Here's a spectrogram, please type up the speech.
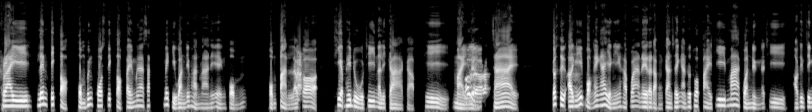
ใครเล่น Tik t o อกผมเพิ่งโพสต์ Tik t o อกไปเมื่อสักไม่กี่วันที่ผ่านมานี่เอง ผมผมปั่นแล้วก็เทียบให้ดูที่นาฬิกากับที่ไมล์อ๋อเลเหรยอใช่ ก็คือเอางี้บอกง่ายๆอย่างนี้ครับ ว่าในระดับของการใช้งานทั่วๆไปที่มากกว่า1นาที เอาจริง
